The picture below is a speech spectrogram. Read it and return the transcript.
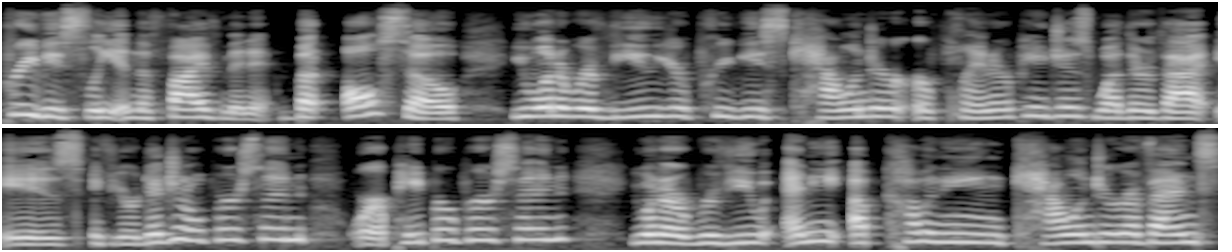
previously in the five minute, but also you want to review your previous calendar or planner pages, whether that is if you're a digital person or a paper person. You want to review any upcoming calendar events.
